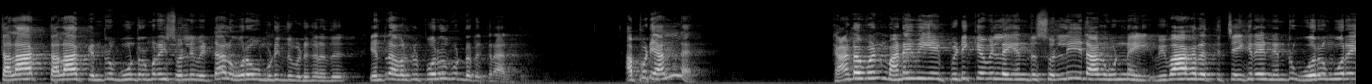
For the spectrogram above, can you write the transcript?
தலாக் தலாக் என்று மூன்று முறை சொல்லிவிட்டால் உறவு முடிந்து விடுகிறது என்று அவர்கள் பொருள் கொண்டிருக்கிறார்கள். அப்படி அல்ல. கணவன் மனைவியை பிடிக்கவில்லை என்று சொல்லி நான் உன்னை விவாகரத்து செய்கிறேன் என்று ஒரு முறை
